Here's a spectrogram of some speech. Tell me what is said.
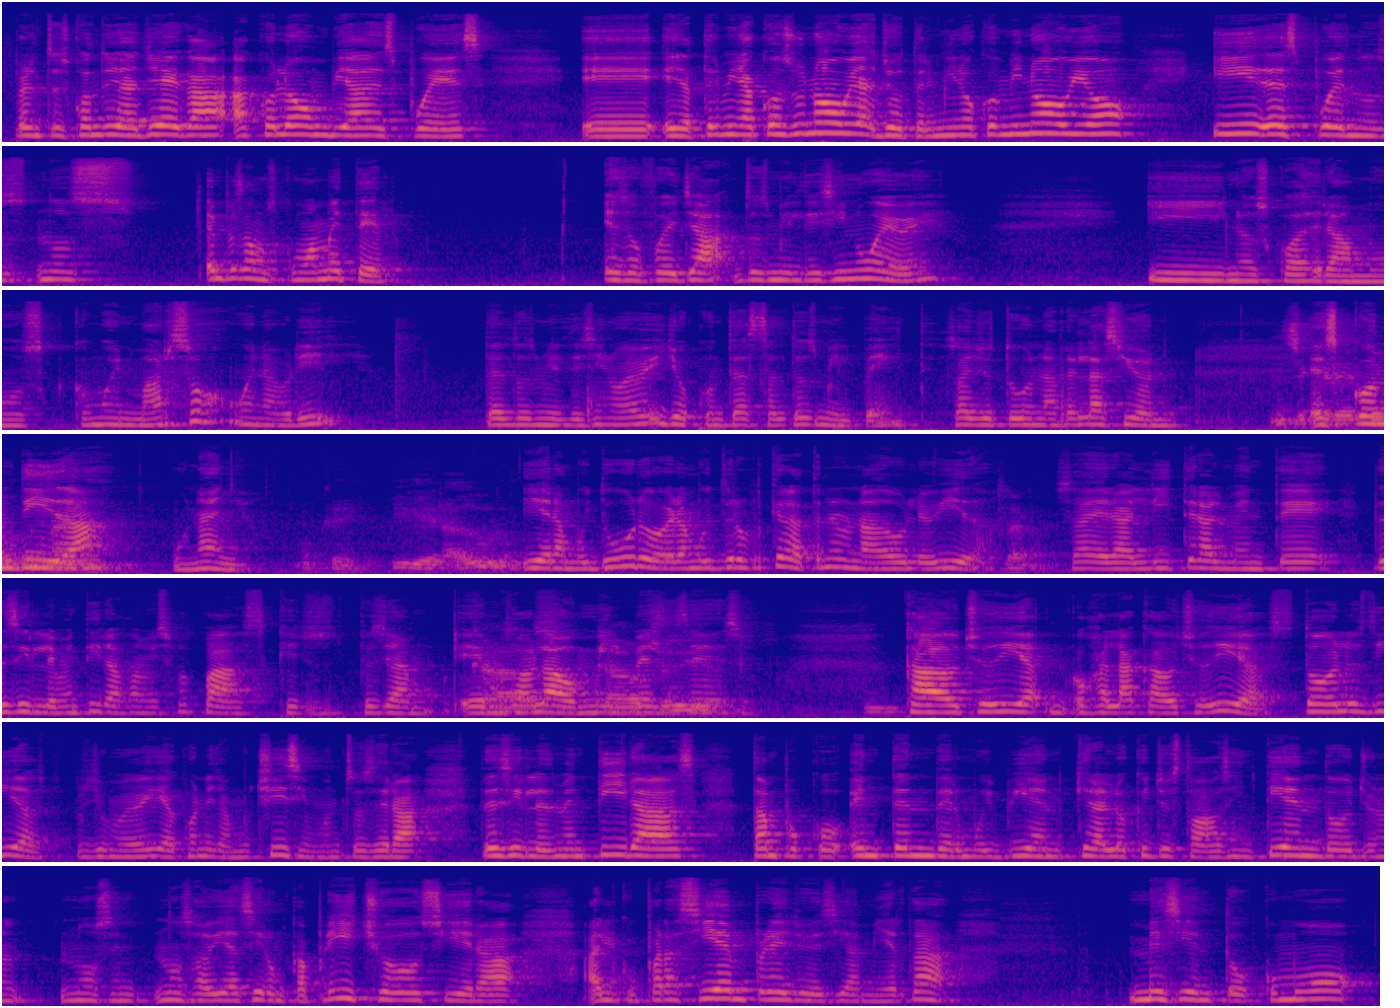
Pero entonces cuando ella llega a Colombia, después eh, ella termina con su novia, yo termino con mi novio y después nos, nos empezamos como a meter. Eso fue ya 2019 y nos cuadramos como en marzo o en abril del 2019 y yo conté hasta el 2020. O sea, yo tuve una relación escondida un año. Ok. Y era duro. Y era muy duro, era muy duro porque era tener una doble vida. Claro. O sea, era literalmente decirle mentiras a mis papás, que ellos, pues ya hemos Cada- hablado mil veces de eso. Cada ocho días, ojalá cada ocho días, todos los días, pues yo me veía con ella muchísimo. Entonces era decirles mentiras, tampoco entender muy bien qué era lo que yo estaba sintiendo. Yo no, no, sabía si era un capricho, si era algo para siempre. Yo decía, mierda, me siento como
